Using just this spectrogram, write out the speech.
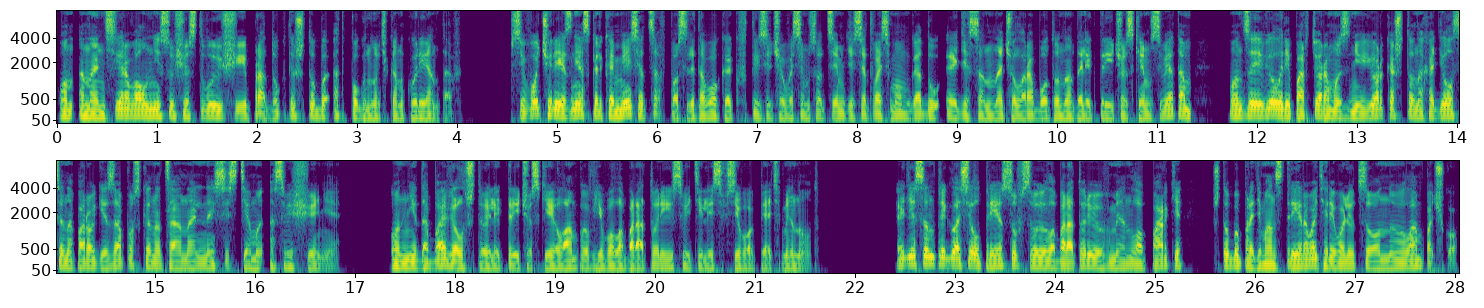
Он анонсировал несуществующие продукты, чтобы отпугнуть конкурентов. Всего через несколько месяцев после того, как в 1878 году Эдисон начал работу над электрическим светом, он заявил репортерам из Нью-Йорка, что находился на пороге запуска национальной системы освещения. Он не добавил, что электрические лампы в его лаборатории светились всего 5 минут. Эдисон пригласил прессу в свою лабораторию в Менло-парке, чтобы продемонстрировать революционную лампочку.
